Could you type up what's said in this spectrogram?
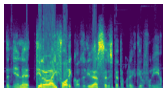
Daniele, tirerai fuori cose diverse rispetto a quelle che tiro fuori io.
